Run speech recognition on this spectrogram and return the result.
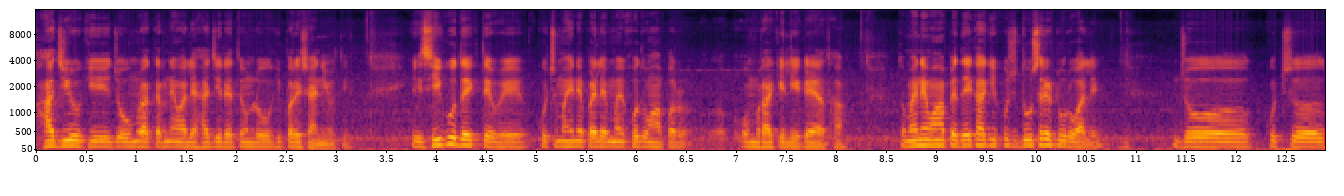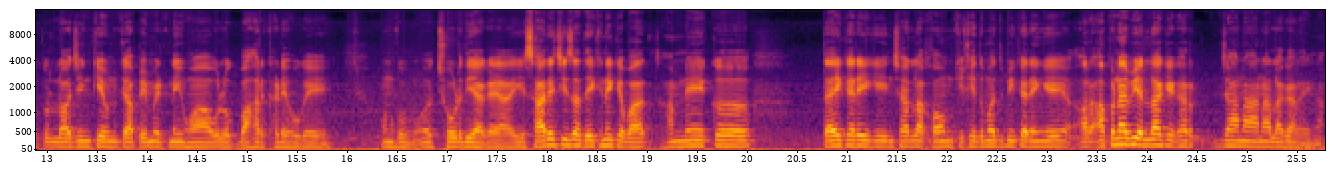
हाजियों की जो उम्र करने वाले हाजी रहते हैं उन लोगों की परेशानी होती। इसी को देखते हुए कुछ महीने पहले मैं ख़ुद वहाँ पर उम्र के लिए गया था। तो मैंने वहाँ पे देखा कि कुछ दूसरे टूर वाले जो कुछ लॉजिंग के उनका पेमेंट नहीं हुआ वो लोग बाहर खड़े हो गए उनको छोड़ दिया गया। ये सारे चीज़ें देखने के बाद हमने एक तय करे कि इन कौम की खिदमत भी करेंगे और अपना भी अल्लाह के घर जाना आना लगा रहेगा।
